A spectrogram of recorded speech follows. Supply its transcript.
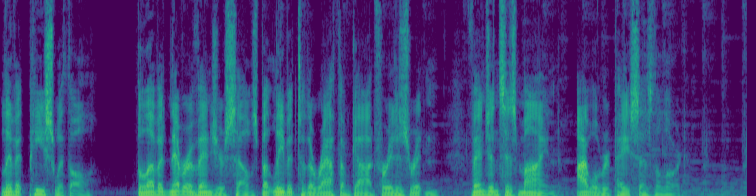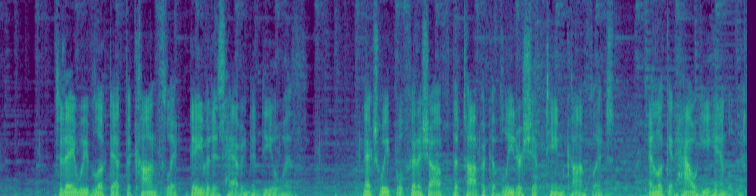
live at peace with all. Beloved, never avenge yourselves, but leave it to the wrath of God, for it is written, Vengeance is mine, I will repay, says the Lord. Today we've looked at the conflict David is having to deal with. Next week we'll finish off the topic of leadership team conflicts and look at how he handled it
